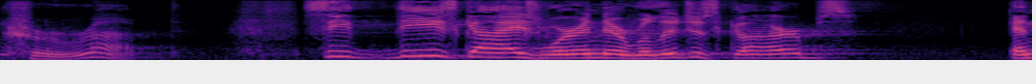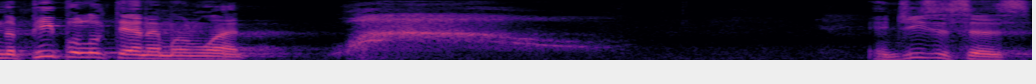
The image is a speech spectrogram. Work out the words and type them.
corrupt. See, these guys were in their religious garbs, and the people looked at him and went, Wow. And Jesus says,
